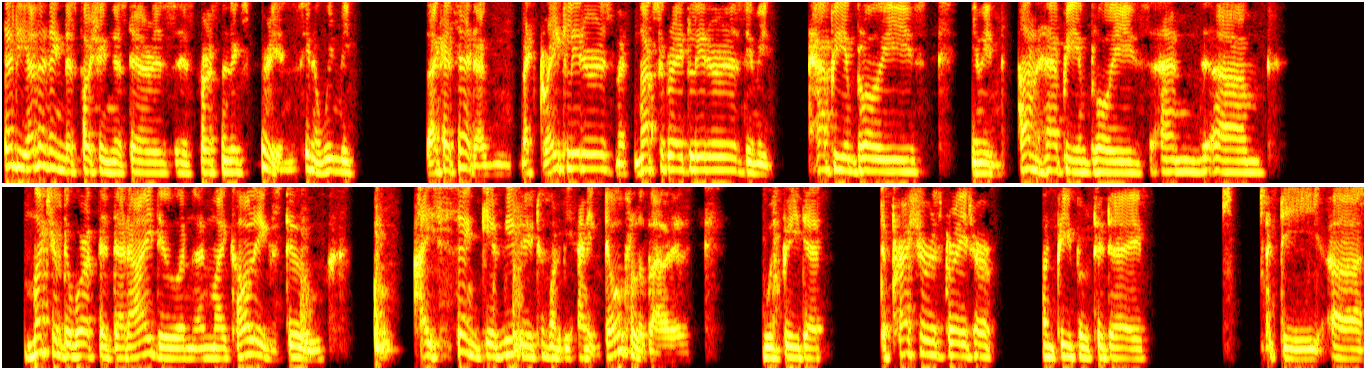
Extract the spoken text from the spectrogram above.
Then the other thing that's pushing us there is is personal experience. You know, we meet, like I said, I met great leaders, met not so great leaders. You meet happy employees, you meet unhappy employees, and um, much of the work that, that I do and, and my colleagues do, I think, if you just want to be anecdotal about it, would be that the pressure is greater on people today the uh,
